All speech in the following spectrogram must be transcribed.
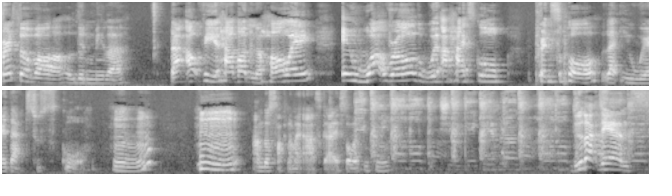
First of all, Ludmilla, that outfit you have on in the hallway, in what world would a high school principal let you wear that to school? Hmm? Hmm? I'm just talking to my ass, guys, so listen to me. Do that dance.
